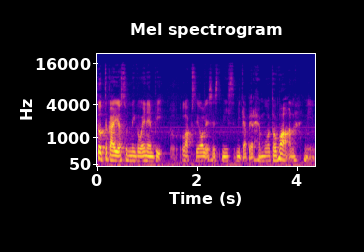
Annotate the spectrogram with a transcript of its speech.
totta kai jos sun niin enempi lapsi olisi, siis mikä perhemuoto vaan, niin,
